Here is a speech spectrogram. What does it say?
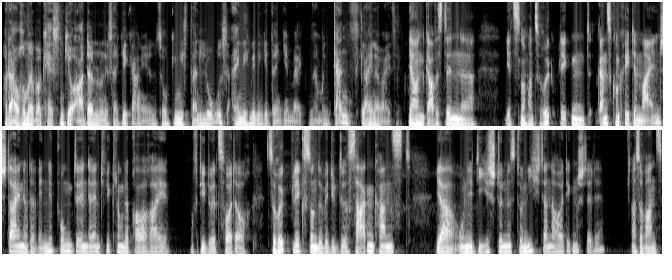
hat auch immer ein paar Kästen geordert und ist halt gegangen. Und so ging es dann los, eigentlich mit den Getränkemärkten, aber in ganz kleiner Weise. Ja, und gab es denn äh, jetzt nochmal zurückblickend ganz konkrete Meilensteine oder Wendepunkte in der Entwicklung der Brauerei, auf die du jetzt heute auch zurückblickst und über die du sagen kannst, ja, ohne die stündest du nicht an der heutigen Stelle? Also waren es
